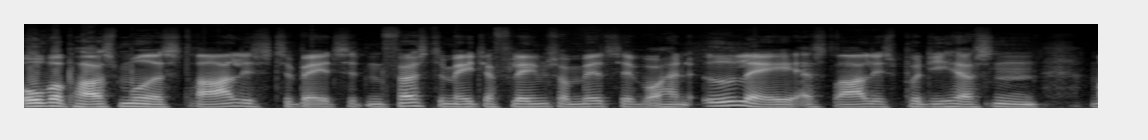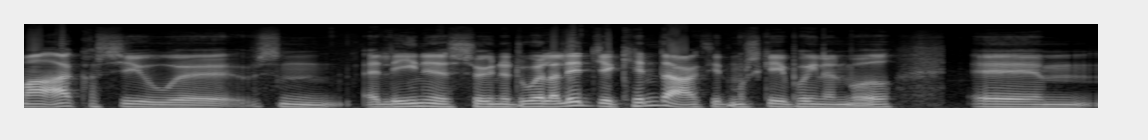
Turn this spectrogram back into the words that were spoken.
overpass mod Astralis tilbage til den første Major Flames var med til, hvor han ødelagde Astralis på de her sådan meget aggressive, øh, sådan alene søgende dueller. Lidt Jakinda-agtigt måske på en eller anden måde. Øh,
